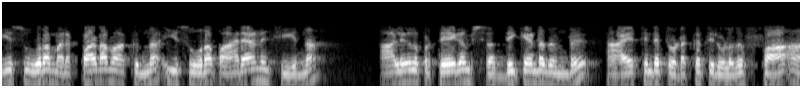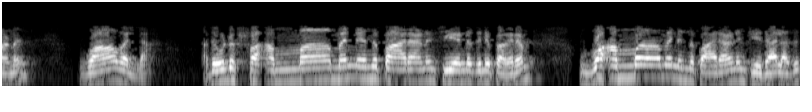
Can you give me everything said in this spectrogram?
ഈ സൂറ മനഃപ്പാടമാക്കുന്ന ഈ സൂറ പാരായണം ചെയ്യുന്ന ആളുകൾ പ്രത്യേകം ശ്രദ്ധിക്കേണ്ടതുണ്ട്. ആയത്തിന്റെ തുടക്കത്തിലുള്ളത് ഫ ആണ്. വാവല്ല. അതുകൊണ്ട് ഫ അമ്മാമൻ എന്ന് പാരായണം ചെയ്യേണ്ടതിന് പകരം വ അമ്മാമൻ എന്ന് പാരായണം ചെയ്താൽ അത്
